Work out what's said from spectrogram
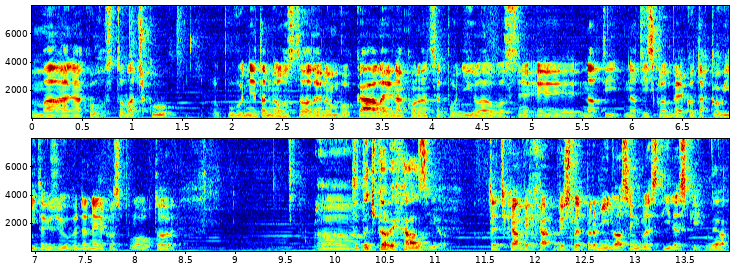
má nějakou hostovačku. Původně tam měl hostovat jenom vokály, nakonec se podílel vlastně i na té skladbě jako takový, takže je uvedený jako spoluautor. To teďka vychází, jo. Teďka vycha- vyšly první dva singly z té desky. Jo.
